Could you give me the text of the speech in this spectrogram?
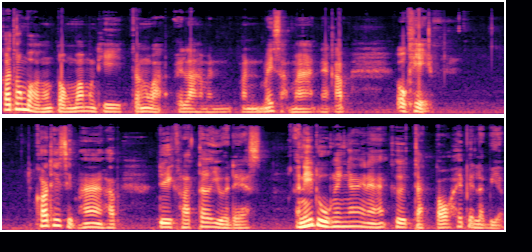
ก็ต้องบอกตรงๆว่าบางทีจังหวะเวลามันมันไม่สามารถนะครับโอเค ข้อที่ 15 ครับ declutter your desk อันนี้ดูง่ายๆนะฮะคือจัดโต๊ะให้เป็นระเบียบ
